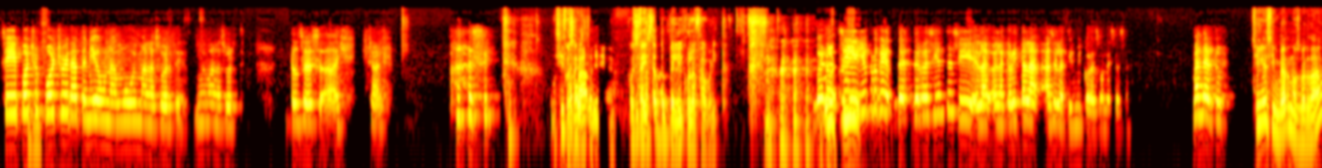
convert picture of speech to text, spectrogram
Sí, Pocho Pocho hubiera tenido una muy mala suerte, muy mala suerte. Entonces, ay, chale. sí. Sí está Pues ahí- padre. Pues ahí está tu película favorita. Bueno, Oye, sí, yo creo que de, de reciente sí, la, la que ahorita la hace latir mi corazón es esa. Van der Tour. Sigue sin vernos, ¿verdad?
